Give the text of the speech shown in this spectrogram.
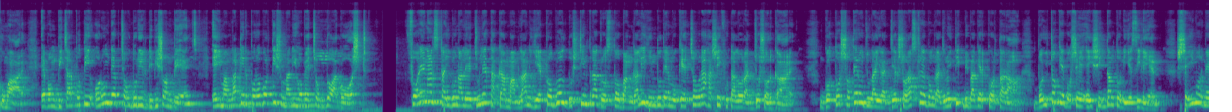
কুমার এবং বিচারপতি অরুণ দেব চৌধুরীর ডিভিশন বেঞ্চ। এই মামলাটির পরবর্তী শুনানি হবে চৌদ্দ আগস্ট। ফরেনার্স ট্রাইব্যুনালে জুলে থাকা মামলা নিয়ে প্রবল দুশ্চিন্তাগ্রস্ত বাঙালি হিন্দুদের মুখে চৌরা হাসি ফুটালো রাজ্য সরকার। গত সতেরো জুলাই রাজ্যের স্বরাষ্ট্র এবং রাজনৈতিক বিভাগের কর্তারা বৈঠকে বসে এই সিদ্ধান্ত নিয়েছিলেন। সেই মর্মে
